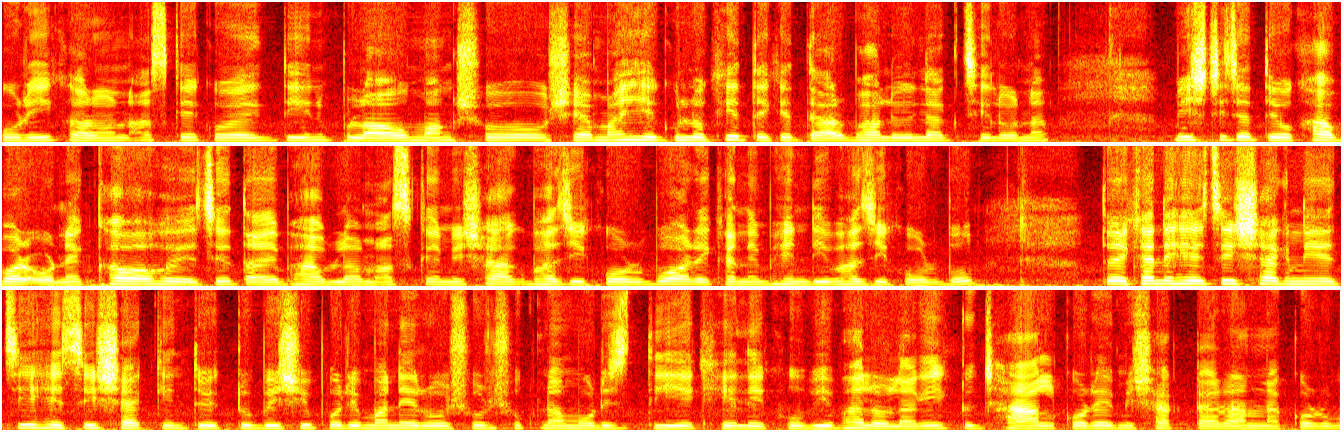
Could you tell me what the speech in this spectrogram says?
করি, কারণ আজকে কয়েকদিন পোলাও, মাংস শ্যামাই এগুলো খেতে খেতে আর ভালোই লাগছিল না। মিষ্টি জাতীয় খাবার অনেক খাওয়া হয়েছে, তাই ভাবলাম আজকে আমি শাক ভাজি করব আর এখানে ভেন্ডি ভাজি করব। তো এখানে হেঁচির শাক নিয়েছি। হেঁচির শাক কিন্তু একটু বেশি পরিমাণে রসুন, শুকনা মরিচ দিয়ে খেলে খুবই ভালো লাগে। একটু ঝাল করে আমি শাকটা রান্না করব।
